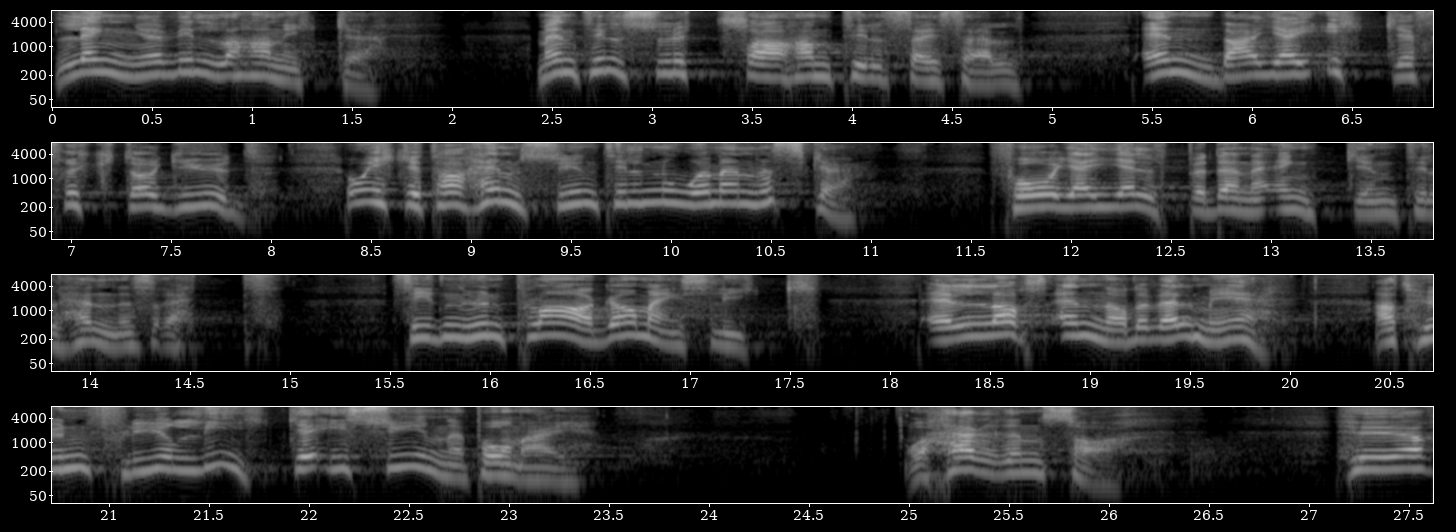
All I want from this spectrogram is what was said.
Lenge ville han ikke, men til slutt sa han til seg selv:" Enda jeg ikke frykter Gud og ikke tar hensyn til noe menneske, får jeg hjelpe denne enken til hennes rett, siden hun plager meg slik. Ellers ender det vel med at hun flyr like i synet på meg. Og Herren sa, Hør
